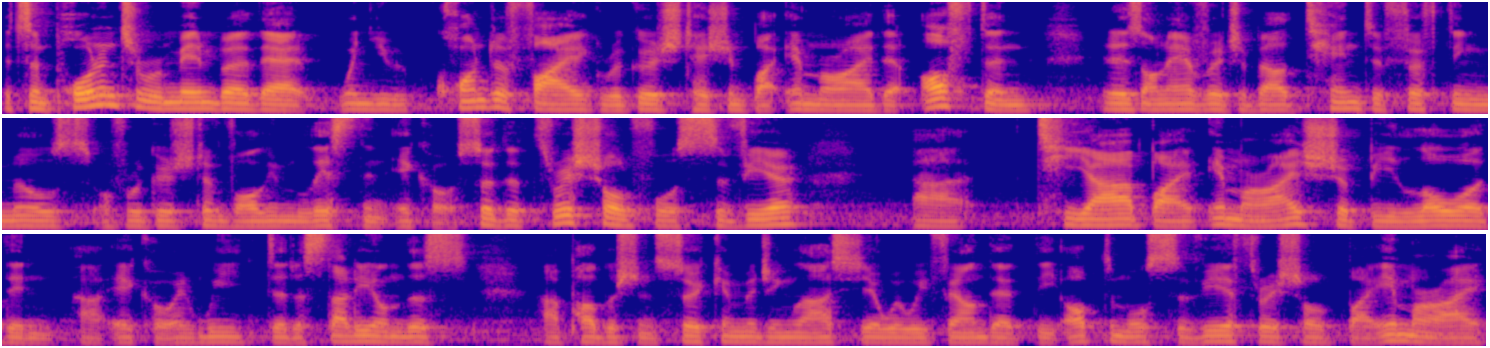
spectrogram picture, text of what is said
it's important to remember that when you quantify regurgitation by MRI, that often it is on average about 10 to 15 mils of regurgitant volume less than echo. So the threshold for severe uh, TR by MRI should be lower than uh, echo. And we did a study on this uh, published in Circ Imaging last year, where we found that the optimal severe threshold by MRI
